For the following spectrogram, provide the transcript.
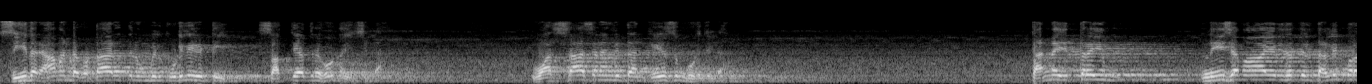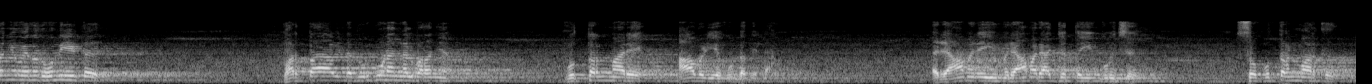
സീത രാമന്റെ കൊട്ടാരത്തിന് മുമ്പിൽ കുടിലി കെട്ടി സത്യാഗ്രഹവും നയിച്ചില്ല. വർഷാസനം കിട്ടാൻ കേസും കൊടുത്തില്ല. തന്നെ ഇത്രയും നീചമായ വിധത്തിൽ തള്ളിപ്പറഞ്ഞു എന്ന് തോന്നിയിട്ട് ഭർത്താവിന്റെ ദുർഗുണങ്ങൾ പറഞ്ഞ് പുത്രന്മാരെ ആ വഴിയെ കൊണ്ടുന്നില്ല രാമനെയും രാമരാജ്യത്തെയും കുറിച്ച് സ്വപുത്രന്മാർക്ക്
